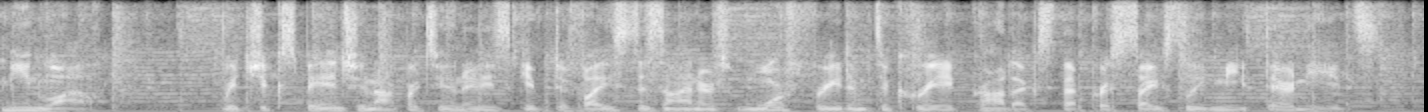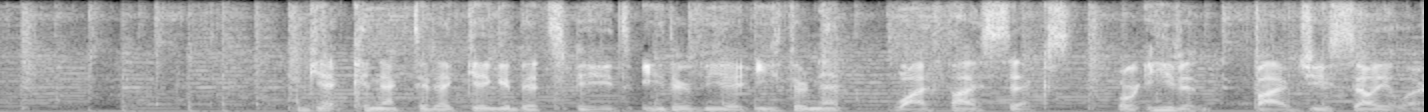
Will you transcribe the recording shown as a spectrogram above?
Meanwhile, Rich expansion opportunities give device designers more freedom to create products that precisely meet their needs. Get connected at gigabit speeds either via Ethernet, Wi-Fi 6, or even 5G cellular.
